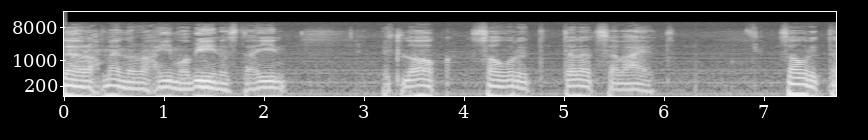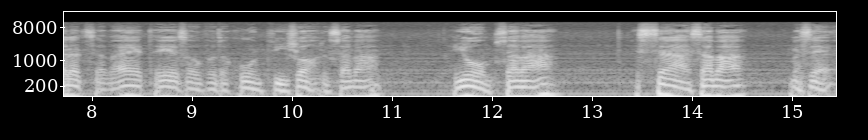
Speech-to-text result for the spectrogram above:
الله الرحمن الرحيم وبه نستعين إطلاق ثورة ثلاث سبعات ثورة ثلاث سبعات هي سوف تكون في شهر سبعة يوم سبعة الساعة سبعة مساء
